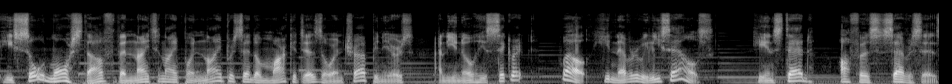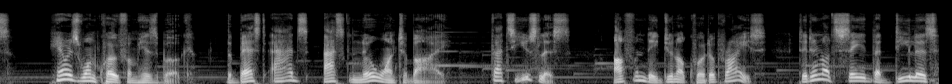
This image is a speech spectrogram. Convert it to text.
He sold more stuff than 99.9% .9 of marketers or entrepreneurs and you know his secret? Well, he never really sells. He instead offers services. Here is one quote from his book. The best ads ask no one to buy. That's useless. Often they do not quote a price. They do not say that dealers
